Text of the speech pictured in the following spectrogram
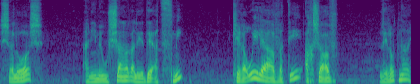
שלוש, אני מאושר על ידי עצמי כראוי לאהבתי עכשיו ללא תנאי.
